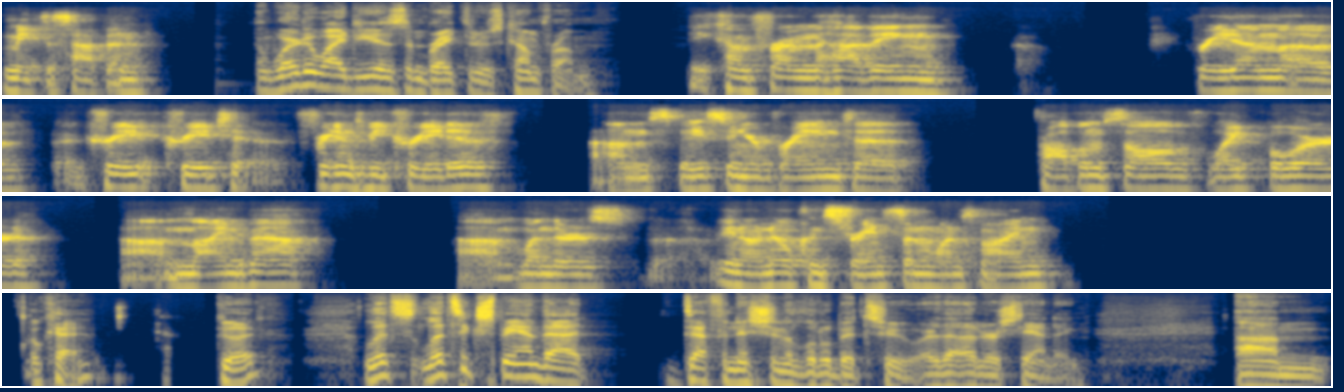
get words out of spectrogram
make this happen. And where do ideas and breakthroughs come from? They come from having freedom of create creative freedom to be creative, um, space in your brain to problem solve, whiteboard, um, mind map. Um, when there's you know no constraints in one's mind. Okay. Good. Let's let's expand that definition a little bit too, or the understanding. Um,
